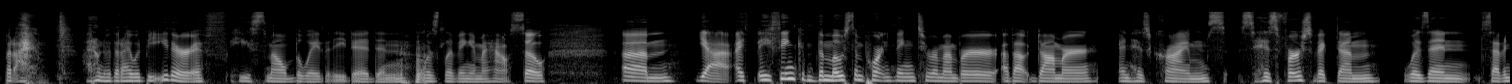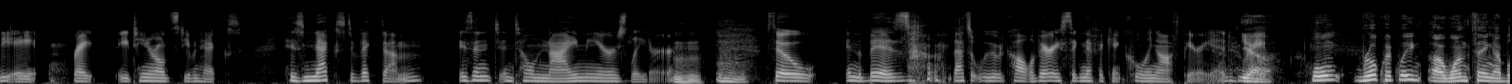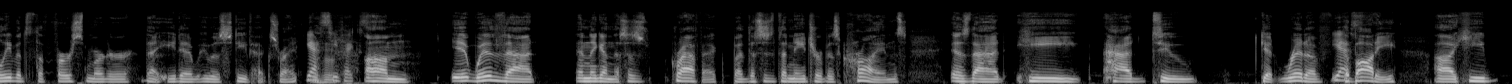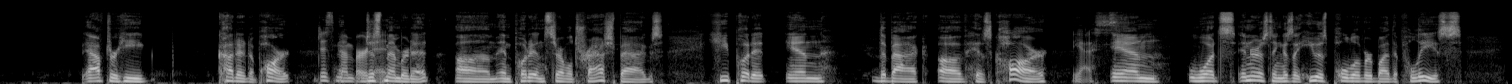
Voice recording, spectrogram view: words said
but I I don't know that I would be either if he smelled the way that he did and was living in my house. So um yeah, I, I think the most important thing to remember about Dahmer and his crimes, his first victim was in 78, right? 18 year old Steven Hicks. His next victim isn't until nine years later. Mm-hmm. So in the biz, that's what we would call a very significant cooling off period. Yeah. Right? Well, real quickly, uh, one thing I believe it's the first murder that he did. It was Steve Hicks, right? Yes, Steve Hicks. Um, it with that, and again, this is graphic, but this is the nature of his crimes, is that he had to get rid of Yes. the body. Uh, he after he cut it apart, dismembered. it. dismembered it, um, and put it in several trash bags. He put it in the back of his car. Yes. And what's interesting is that he was pulled over by the police,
